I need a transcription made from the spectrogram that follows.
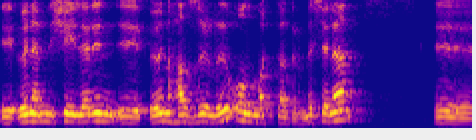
e, önemli şeylerin e, ön hazırlığı olmaktadır. Mesela e,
